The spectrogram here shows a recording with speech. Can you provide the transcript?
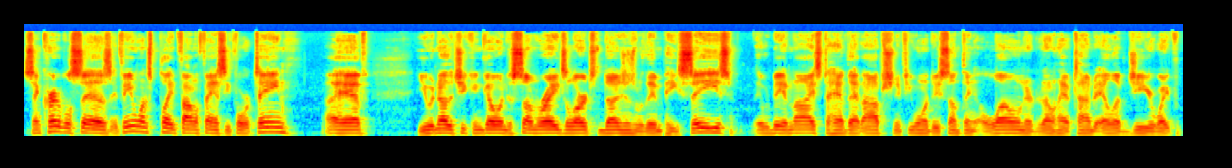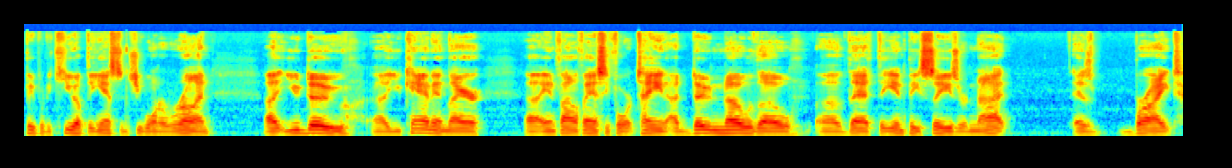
Syncredible says, if anyone's played Final Fantasy XIV, I have, you would know that you can go into some raids, alerts, and dungeons with NPCs. It would be nice to have that option if you want to do something alone or don't have time to LFG or wait for people to queue up the instance you want to run. Uh, you do. Uh, you can in there uh, in Final Fantasy XIV. I do know, though, uh, that the NPCs are not as bright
